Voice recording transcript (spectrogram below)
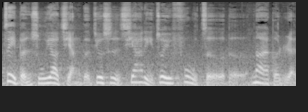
这本书要讲的就是家里最负责的那个人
